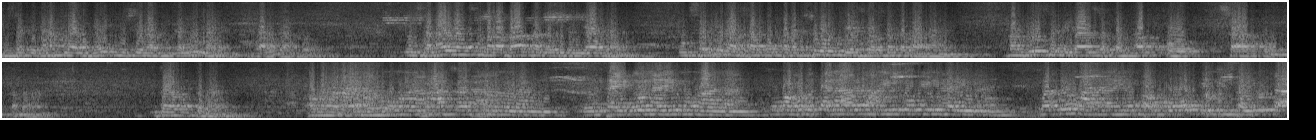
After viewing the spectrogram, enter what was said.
isa kinahanglan ngayon mo silang kalulay sa agapon. Kung sa ngalan sa mga bata na binunyagan, kung sa iwas sa akong panagsulong di sa sa tabanan, maglusan kita sa pag-apo sa akong tamahan. Kita ang tamahan. Amahan ako, umahan sa sinulang, kung tayo ko na iyong umahan, umabot ka na ng iyong kaharinan, matungan na iyong pagbuot, hindi sa yuta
